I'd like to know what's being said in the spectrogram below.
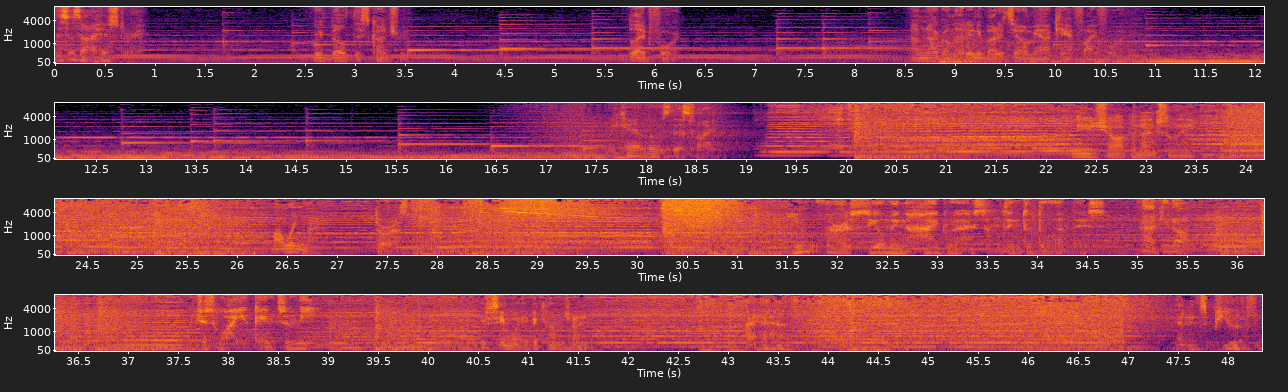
This is our history. We built this country. Bled for it. I'm not gonna let anybody tell me I can't fight for it. We can't lose this fight. I knew you'd show up eventually. My wingman, Torres. You are assuming Hydra has something to do with this, Pack it up. which is why you came to me. You've seen what he becomes, right? I have. And it's beautiful.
